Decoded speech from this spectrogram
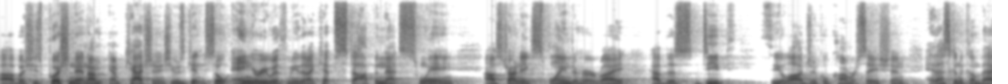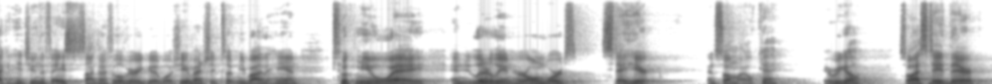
Uh, but she's pushing it, and I'm, I'm, catching it. And she was getting so angry with me that I kept stopping that swing. I was trying to explain to her, right? Have this deep theological conversation. Hey, that's going to come back and hit you in the face. It's not going to feel very good. Well, she eventually took me by the hand, took me away, and literally, in her own words, stay here. And so I'm like, okay, here we go. So I stayed there,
